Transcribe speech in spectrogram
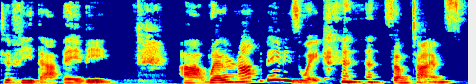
to feed that baby, uh, whether or not the baby's awake sometimes.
